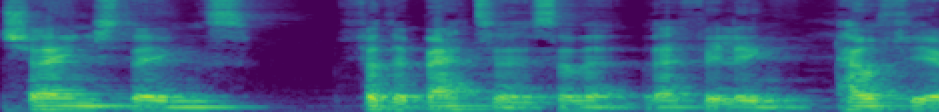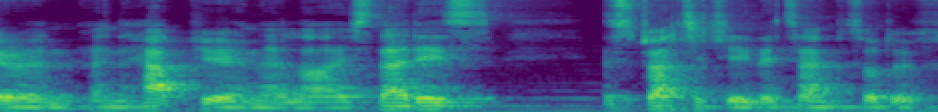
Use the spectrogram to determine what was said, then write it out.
change things for the better so that they're feeling healthier and, and happier in their lives. That is the strategy that I'm sort of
